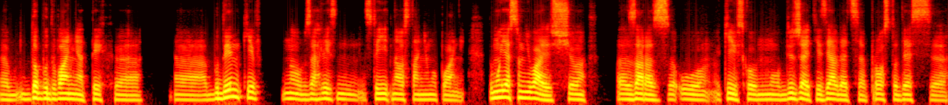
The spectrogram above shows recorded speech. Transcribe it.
е, добудування тих е, е, будинків ну, взагалі стоїть на останньому плані. Тому я сумніваюся, що е, зараз у київському бюджеті з'являться просто десь е,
